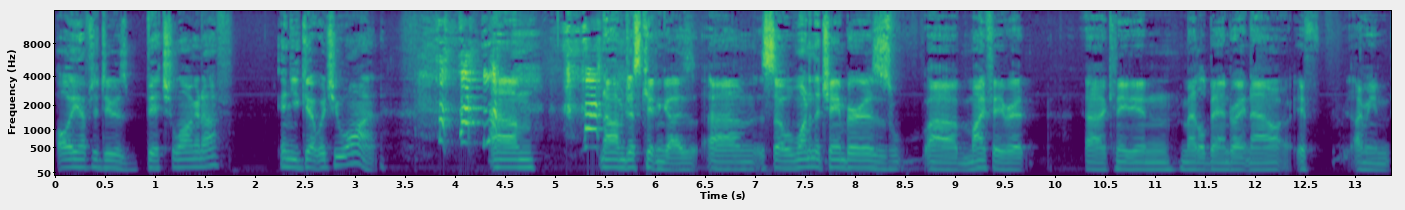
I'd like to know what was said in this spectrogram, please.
all you have to do is bitch long enough, and you get what you want. um, no, I'm just kidding, guys. Um, so one in the chamber is uh, my favorite uh, Canadian metal band right now. If I mean,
